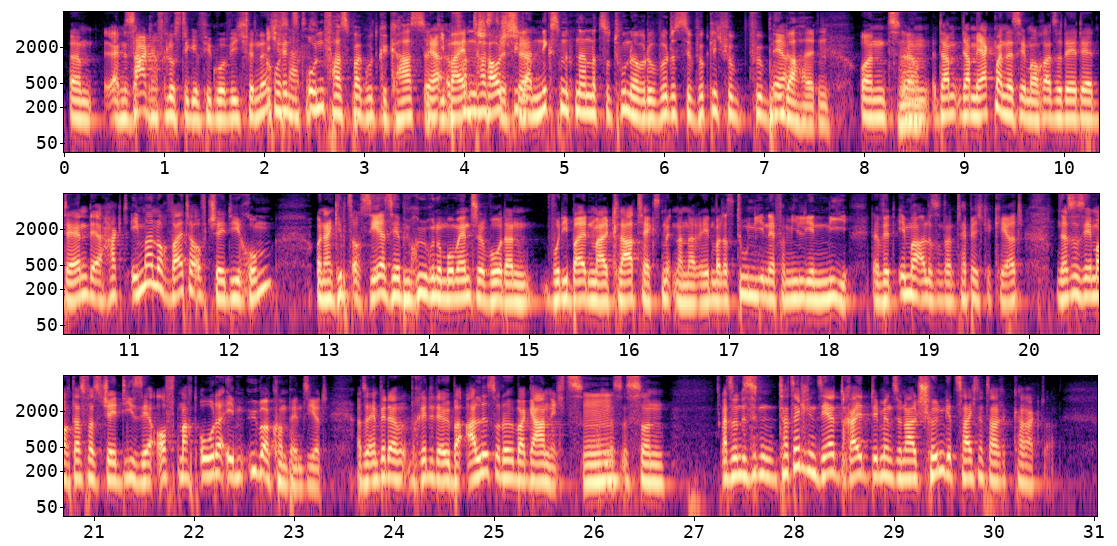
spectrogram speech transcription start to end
Ähm, eine sagenhaft lustige Figur, wie ich finde. Ich finde es unfassbar gut gecastet. Ja, die beiden Schauspieler ja. haben nichts miteinander zu tun, aber du würdest sie wirklich für, für Brüder Ja. halten. Und ähm, da, da merkt man das eben auch. Also der, der Dan, der hackt immer noch weiter auf JD rum. Und dann gibt es auch sehr, sehr berührende Momente, wo dann, wo die beiden mal Klartext miteinander reden, weil das tun die in der Familie nie. Da wird immer alles unter den Teppich gekehrt. Und das ist eben auch das, was JD sehr oft macht oder eben überkompensiert. Also entweder redet er über alles oder über gar nichts. Und das ist so ein. Also das ist ein, tatsächlich ein sehr dreidimensional schön gezeichneter Charakter.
